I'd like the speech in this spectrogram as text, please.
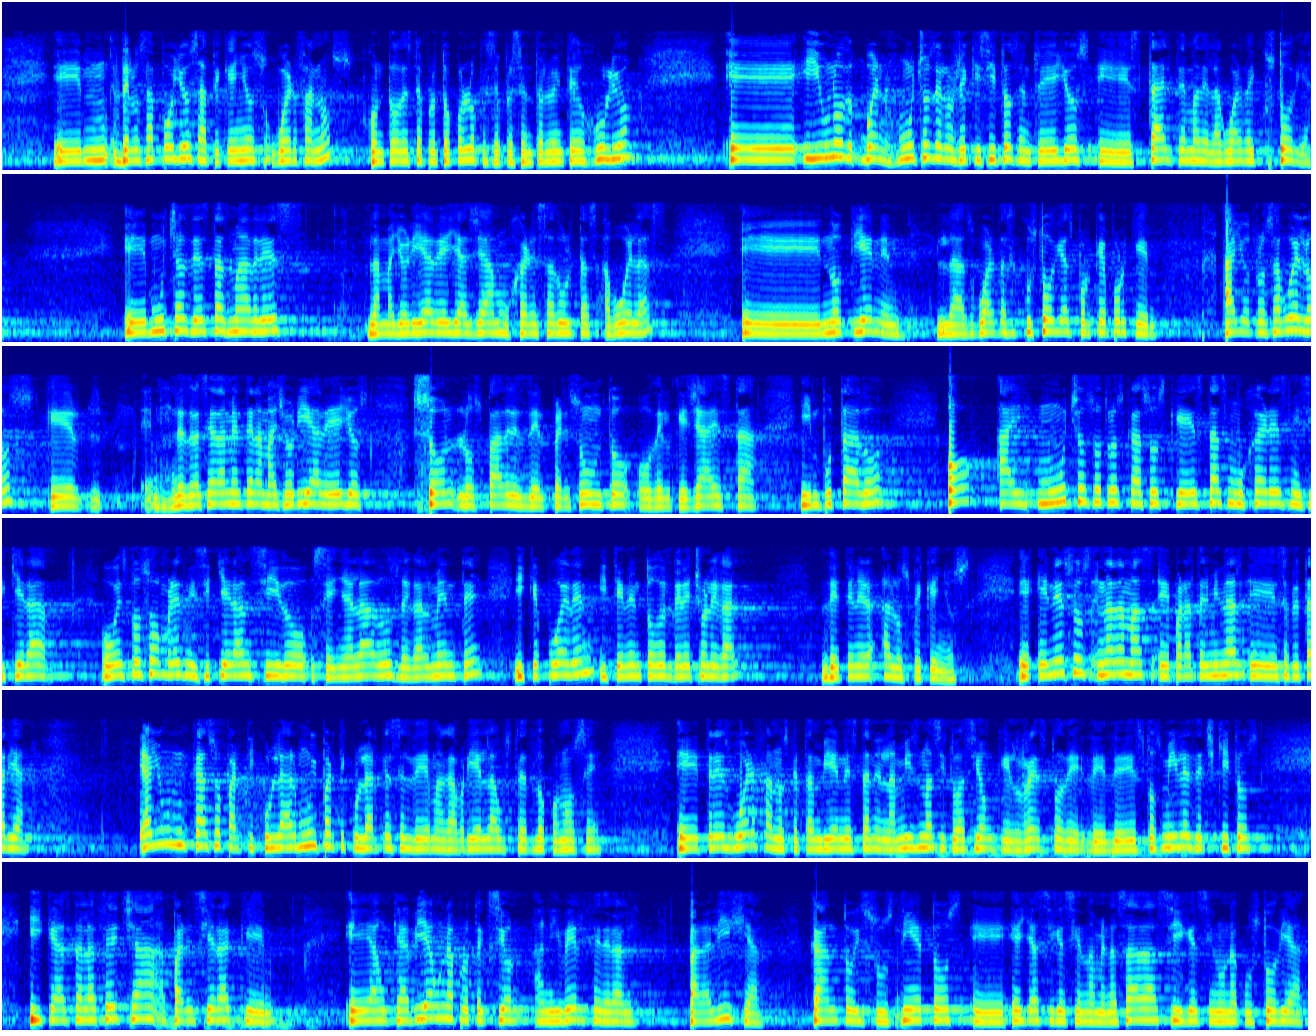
em, de los apoyos a pequeños huérfanos con todo este protocolo que se presentó el 20 de julio. Eh, y uno, bueno, muchos de los requisitos, entre ellos está el tema de la guarda y custodia. muchas de estas madres, la mayoría de ellas ya mujeres adultas, abuelas, no tienen las guardas y custodias. ¿Por qué? Porque hay otros abuelos que eh, desgraciadamente la mayoría de ellos son los padres del presunto o del que ya está imputado, o hay muchos otros casos que estas mujeres ni siquiera o estos hombres ni siquiera han sido señalados legalmente y que pueden y tienen todo el derecho legal de tener a los pequeños. Eh, en esos, nada más, eh, para terminar, secretaria, Hay un caso particular, muy particular, que es el de Emma Gabriela, usted lo conoce. Eh, tres huérfanos que también están en la misma situación que el resto de, estos miles de chiquitos y que hasta la fecha pareciera que, eh, aunque había una protección a nivel federal para Ligia, Canto y sus nietos, eh, ella sigue siendo amenazada, sigue sin una custodia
